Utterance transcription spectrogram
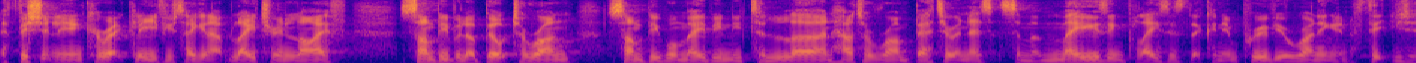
efficiently and correctly if you've taken up later in life. Some people are built to run. Some people maybe need to learn how to run better. And there's some amazing places that can improve your running and fit you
